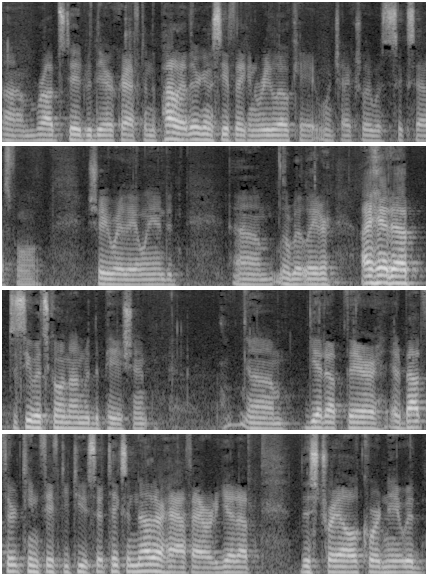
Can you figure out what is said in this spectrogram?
Um, Rob stayed with the aircraft and the pilot. They're going to see if they can relocate, which actually was successful. I'll show you where they landed um, a little bit later. I head up to see what's going on with the patient. Um, get up there at about 13:52, so it takes another half hour to get up this trail, coordinate with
